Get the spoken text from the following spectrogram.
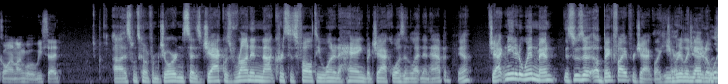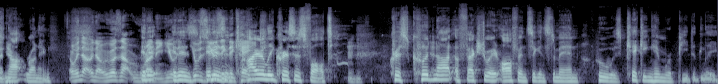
going along with what we said. Uh, this one's coming from Jordan. Says Jack was running, not Chris's fault. He wanted to hang, but Jack wasn't letting it happen. Yeah, Jack needed a win, man. This was a, a big fight for Jack. Like he Jack- really Jack needed a was win. here. Not running. Oh no, no, he was not It running. he was it is. he was it is using the cage. entirely Chris's fault. Mhm. Chris could Yeah. not effectuate offense against a man who was kicking him repeatedly.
